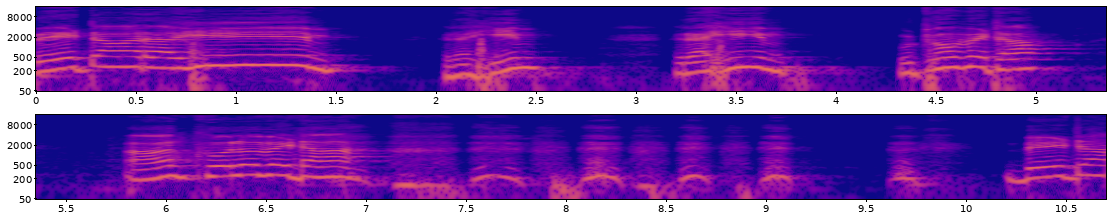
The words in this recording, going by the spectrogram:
बेटा रहीम रहीम रहीम उठो बेटा आँख खोलो बेटा। बेटा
